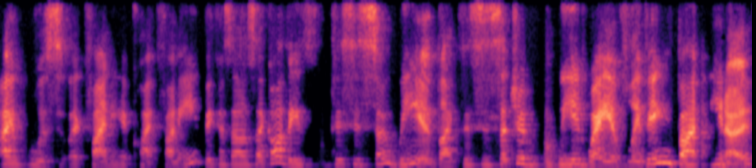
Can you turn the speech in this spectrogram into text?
I was like finding it quite funny because I was like, oh, these this is so weird. Like this is such a weird way of living. But you know,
